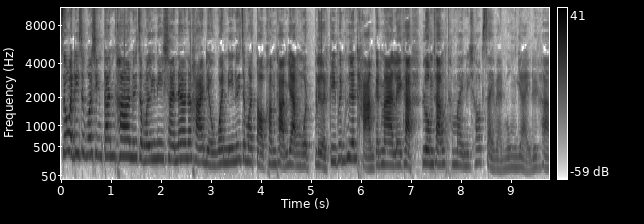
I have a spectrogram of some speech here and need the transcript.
สวัสดีจากวอชิงตันค่ะ นุ้ยจากมารินีชาแนลนะคะ เดี๋ยววันนี้นุ้ยจะมาตอบคำถามอย่างหมดเปลือกที่เพื่อนๆถามกันมาเลยค่ะ รวมทั้งทำไมนุ้ยชอบใส่แหวนวงใหญ่ด้วยค่ะ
